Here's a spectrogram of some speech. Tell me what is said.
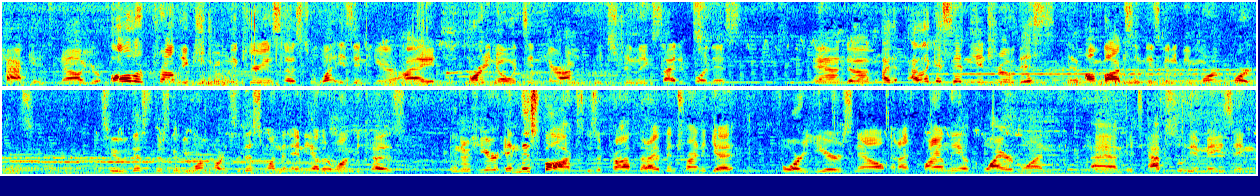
package. Now, you all are probably extremely curious as to what is in here. I already know what's in here. I'm extremely excited for this. And um, I, I, like I said in the intro, this unboxing is going to be more important to this. There's going to be more importance to this one than any other one because in here in this box is a prop that I've been trying to get for years now, and I finally acquired one, and it's absolutely amazing.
